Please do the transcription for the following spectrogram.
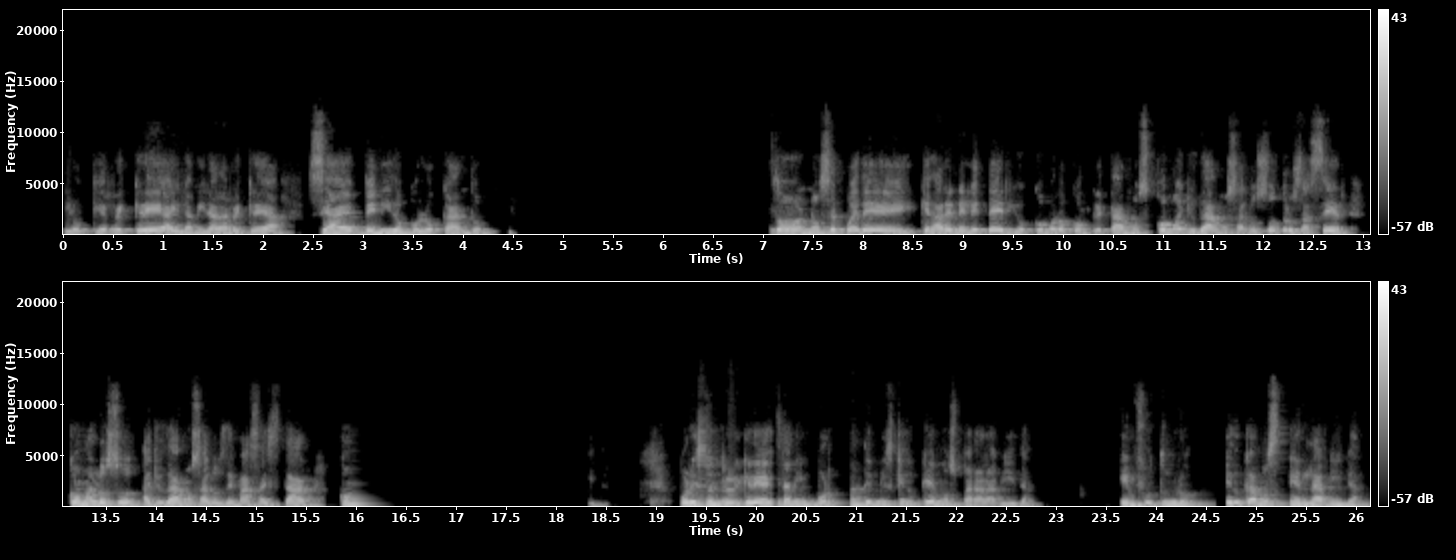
lo que recrea y la mirada recrea se ha venido colocando esto no se puede quedar en el etéreo. ¿Cómo lo concretamos? ¿Cómo ayudamos a los otros a ser? ¿Cómo ayudamos a los demás a estar? Por eso en Recrea es tan importante, no es que eduquemos para la vida, en futuro, educamos en la vida,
